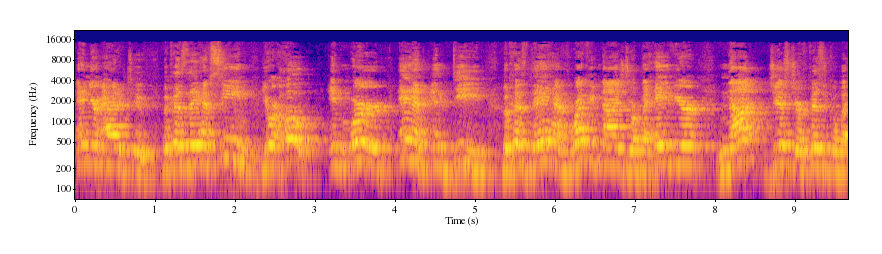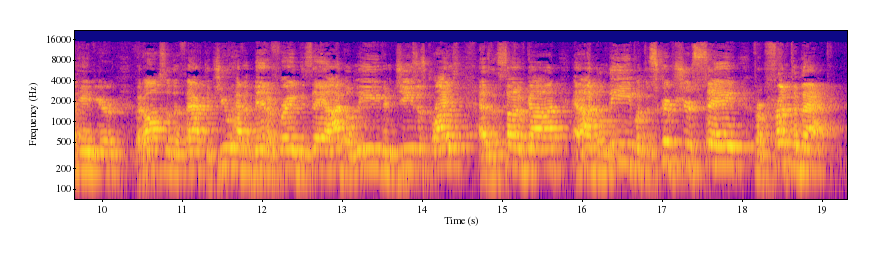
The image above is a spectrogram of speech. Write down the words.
and your attitude. Because they have seen your hope in word and in deed because they have recognized your behavior, not just your physical behavior, but also the fact that you haven't been afraid to say, I believe in Jesus Christ as the Son of God, and I believe what the Scriptures say from front to back.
